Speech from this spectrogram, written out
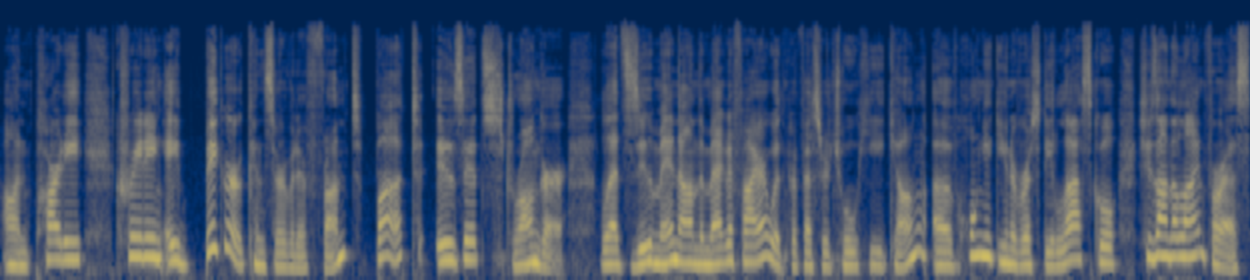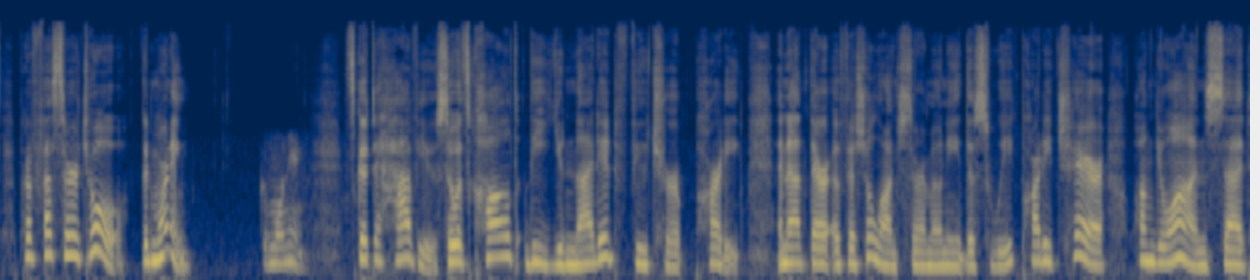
on Party, creating a bigger conservative front. But is it stronger? Let's zoom in on the magnifier with Professor Cho Hee Kyung of Hongik University Law School. She's on the line for us. Professor Cho, good morning. Good morning. It's good to have you. So it's called the United Future Party. And at their official launch ceremony this week, party chair Hwang Kyo-ahn said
